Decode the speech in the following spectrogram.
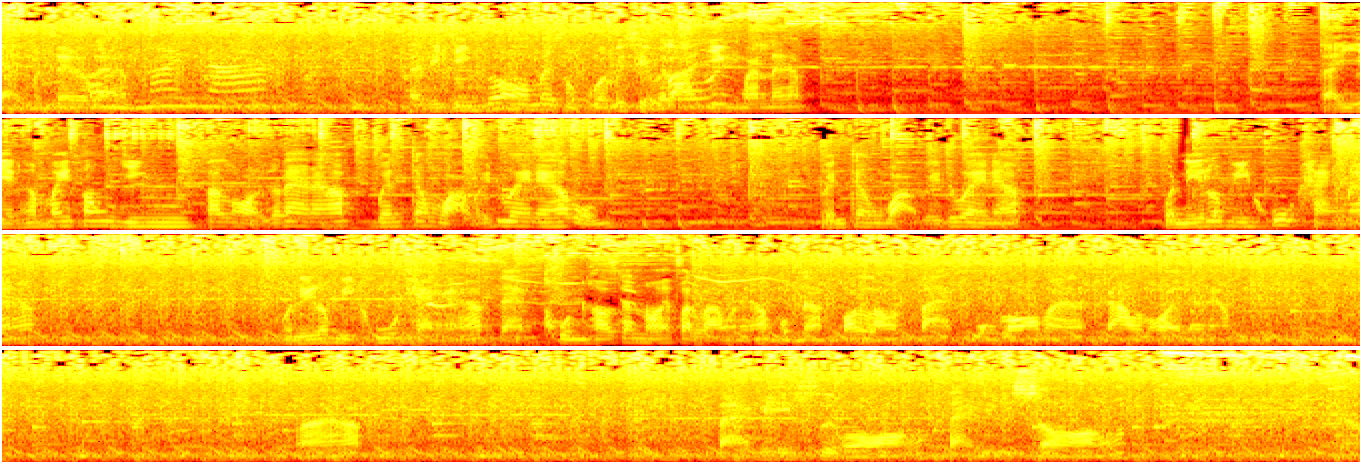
หญ่ๆเหมือนเดิมนะครับไม่นะ แต่จริงๆก็ไม่สมควรไปเสียเวลายิงมันนะครับ แต่เย็นครับไม่ต้องยิงตลอดก็ได้นะครับ เว้นจังหวะไว้ด้วยนะครับ ผมเว้นจังหวะไว้ด้วยนะครับ วันนี้เรามีคู่แข่งนะครับวันนี้เรามีคู่แข่งนะครับ แต่ทุนเขาจะน้อยกว่าเรานะครับ ผมนะเพราะเราแตกวงล้อมา900แล้วนะครับ มาครับ แตกไปอีกสองแตกไปอีกสองเจ้า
